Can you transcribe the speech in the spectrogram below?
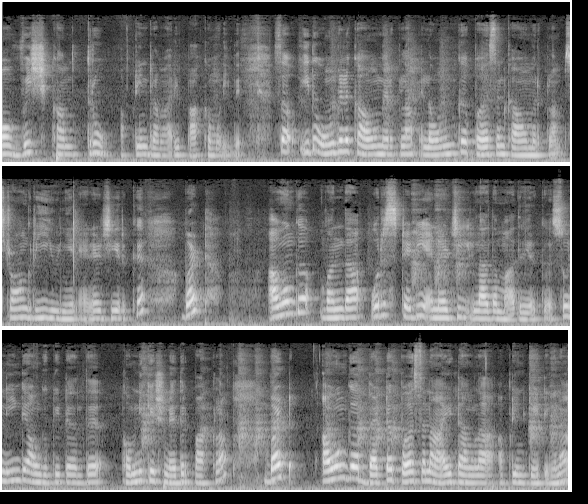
a wish come true அப்படின்ற மாதிரி பார்க்க முடியுது. ஸோ இது உங்களுக்காகவும் இருக்கலாம். இல்லை உங்கள் பர்சனுக்காகவும் இருக்கலாம். ஸ்ட்ராங் ரீயூனியன் எனர்ஜி இருக்குது பட் அவங்க வந்தால் ஒரு ஸ்டெடி எனர்ஜி இல்லாத மாதிரி இருக்குது ஸோ நீங்கள் அவங்கக்கிட்ட வந்து கம்யூனிகேஷன் எதிர்பார்க்கலாம். பட் அவங்க பெட்டர் பர்சனாக ஆயிட்டாங்களா அப்படின்னு கேட்டிங்கன்னா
